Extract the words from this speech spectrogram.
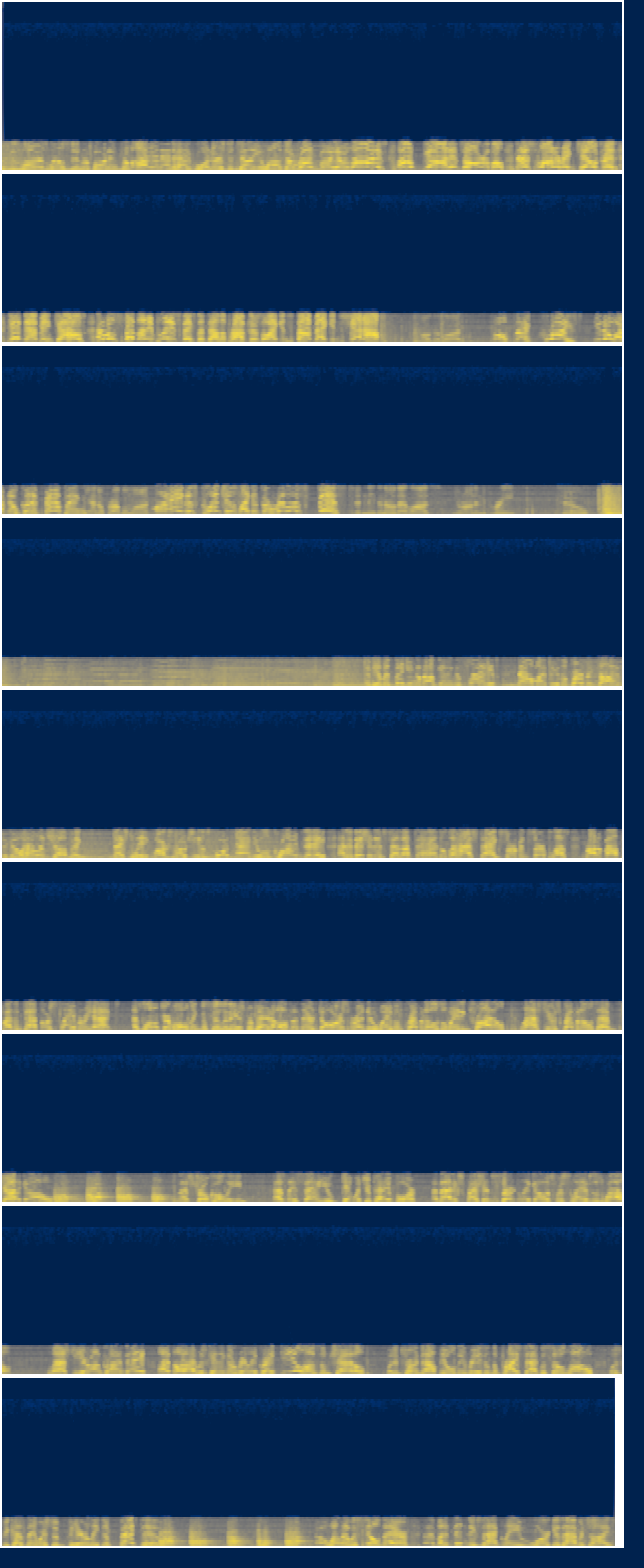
This is Lars Wilson reporting from INN headquarters to tell you all to run for your lives! Oh God, it's horrible! They're slaughtering children, kidnapping cows, and will somebody please fix the teleprompter so I can stop making shit up? All good, Lars. Oh, thank Christ! You know I'm no good at vamping! Yeah, no problem, Lars. My anus clenches like a gorilla's fist! Didn't need to know that, Lars. You're on in three, two. If you've been thinking about getting a slave, now might be the perfect time to go Helen shopping. Next week marks Rochia's fourth annual Crime Day, an initiative set up to handle the hashtag servant surplus brought about by the Death or Slavery Act. As long-term holding facilities prepare to open their doors for a new wave of criminals awaiting trial, last year's criminals have got to go. That's true, Colleen. As they say, you get what you pay for, and that expression certainly goes for slaves as well. Last year on Crime Day, I thought I was getting a really great deal on some chattel, but it turned out the only reason the price tag was so low was because they were severely defective. Uh, well, it was still there, uh, but it didn't exactly work as advertised.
